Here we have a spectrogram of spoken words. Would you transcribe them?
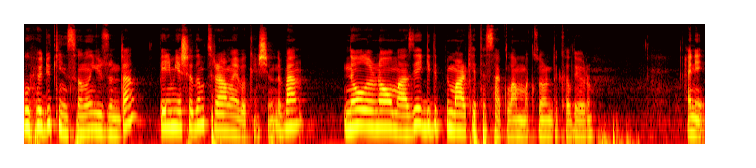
Bu hödük insanın yüzünden benim yaşadığım travmaya bakın şimdi. Ben ne olur ne olmaz diye gidip bir markete saklanmak zorunda kalıyorum. Hani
